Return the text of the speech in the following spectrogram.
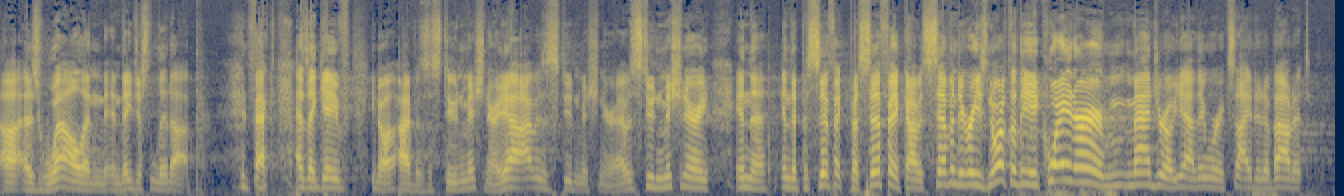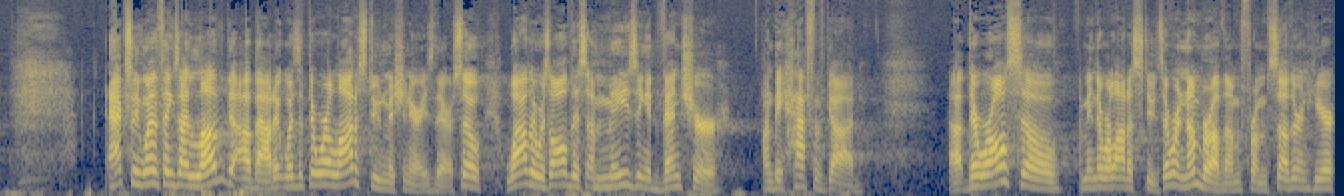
uh, as well, and, and they just lit up. In fact, as I gave, you know, I was a student missionary. Yeah, I was a student missionary. I was a student missionary in the in the Pacific. Pacific. I was seven degrees north of the equator. Majuro. Yeah, they were excited about it. Actually, one of the things I loved about it was that there were a lot of student missionaries there. So while there was all this amazing adventure on behalf of God, uh, there were also, I mean, there were a lot of students. There were a number of them from Southern here.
